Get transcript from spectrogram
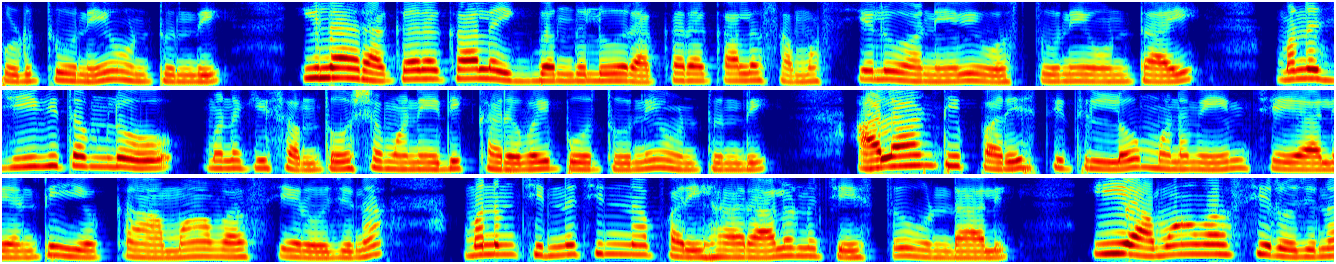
పుడుతూనే ఉంటుంది. ఇలా రకరకాల ఇబ్బందులు రకరకాల సమస్యలు అనేవి వస్తూనే ఉంటాయి. మన జీవితంలో మనకి సంతోషం అనేది కరువైపోతూనే ఉంటుంది. అలాంటి పరిస్థితుల్లో మనం ఏం చేయాలి అంటే ఈ యొక్క అమావాస్య రోజున మనం చిన్న చిన్న పరిహారాలను చేస్తూ ఉండాలి. ఈ అమావాస్య రోజున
